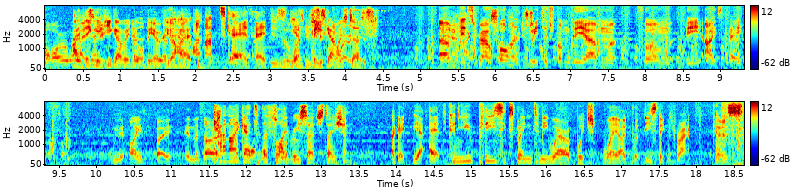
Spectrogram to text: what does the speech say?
Far away. I think see. if you go in, it will be over your head. I, I ask Ed. Ed is the Yes, one who please should get know my where it stuff. Um, Yeah, it's about 400 meters from the um from the ice base. From the ice base in the direction. Can I get to the flight headquarters? research station? Okay, yeah, Ed, can you please explain to me where, which way I put these things round? Because,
